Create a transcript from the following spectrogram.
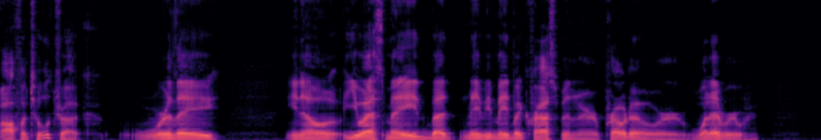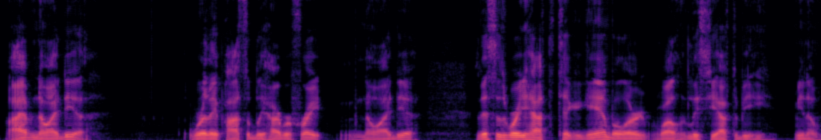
off a tool truck? Were they, you know, U.S. made, but maybe made by Craftsman or Proto or whatever? I have no idea. Were they possibly Harbor Freight? No idea. This is where you have to take a gamble, or well, at least you have to be, you know,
